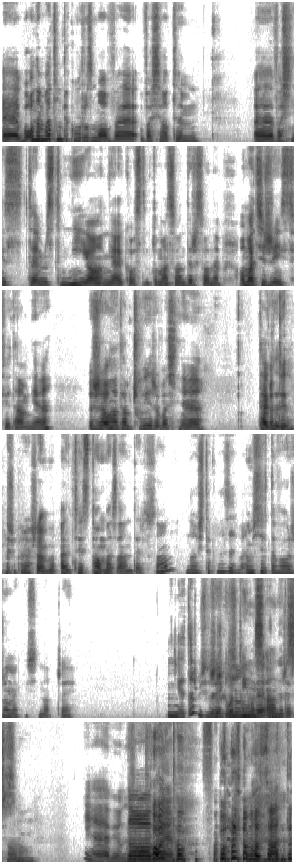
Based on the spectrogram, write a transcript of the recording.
e, bo ona ma tą taką rozmowę właśnie o tym, e, właśnie z tym, z tym Nio, niejako z tym Tomasem Andersonem, o macierzyństwie tam, nie? Że ona tam czuje, że właśnie tak, A ty, przepraszam, ale to jest Thomas Anderson? no się tak nazywa. A mi się wydawało, że on jakoś inaczej. Nie, też mi się Że wydaje, że chyba Thomas inny Anderson. Anderson. Nie wiem, No, no nie. Paul Thomas. Paul Thomas Anderson.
